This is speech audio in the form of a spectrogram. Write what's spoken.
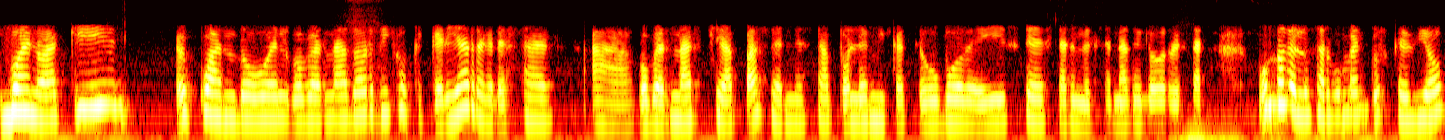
Bueno, aquí cuando el gobernador dijo que quería regresar a gobernar Chiapas en esa polémica que hubo de irse, estar en el Senado y luego regresar, uno de los argumentos que dio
